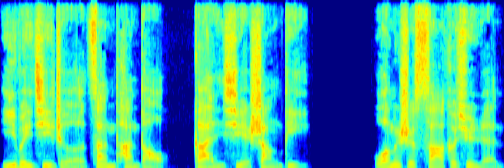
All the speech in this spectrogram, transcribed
一位记者赞叹道：“感谢上帝，我们是萨克逊人。”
